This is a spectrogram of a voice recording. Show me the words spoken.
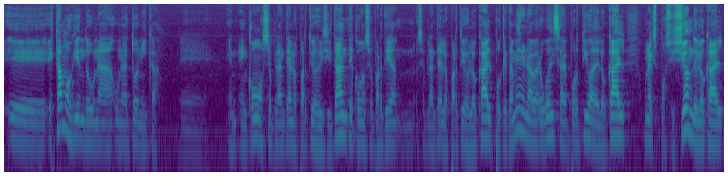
eh, estamos viendo una, una tónica eh, en, en cómo se plantean los partidos de visitante, cómo se, partían- se plantean los partidos de local, porque también hay una vergüenza deportiva de local, una exposición de local,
